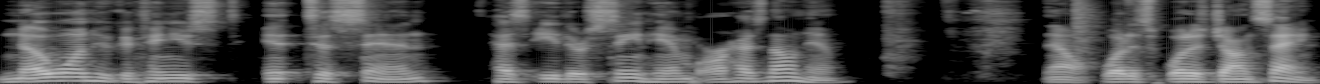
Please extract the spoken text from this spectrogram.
No one who continues to sin has either seen him or has known him. Now, what is what is John saying?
